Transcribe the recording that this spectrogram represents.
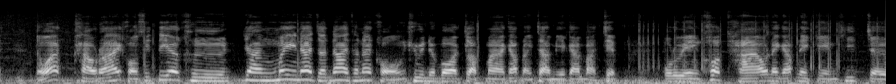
ส แต่ว่าข่าวร้ายของซิตี้ก็คือยังไม่น่าจะได้ทางด้าของคิวินเดบอยกลับมาครับหลังจากมีอาการบาดเจ็บบริเวณข้อเท้านะครับในเกมที่เจอ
